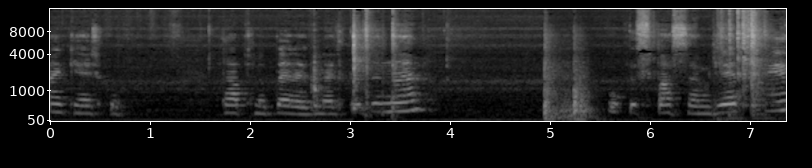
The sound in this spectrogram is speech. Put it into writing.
Մեկ, երկու, դապն ու տերևն էլ կդնեմ ու կսպասեմ գետվի,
